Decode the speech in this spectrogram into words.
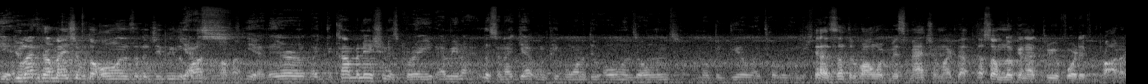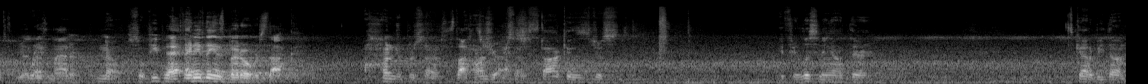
Yeah. you like the combination with the Öhlins and the GP in the Yes. front? Okay. Yeah, they're like the combination is great. I mean, listen, I get when people want to do Öhlins, Öhlins, no big deal. I totally understand. Yeah, there's nothing wrong with mismatching like that. That's why I'm looking at three or four different products. It doesn't matter. No, so people. A- Anything is better over stock. Hundred percent. Stock is Hundred trash. Stock is just. If you're listening out there, it's got to be done.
